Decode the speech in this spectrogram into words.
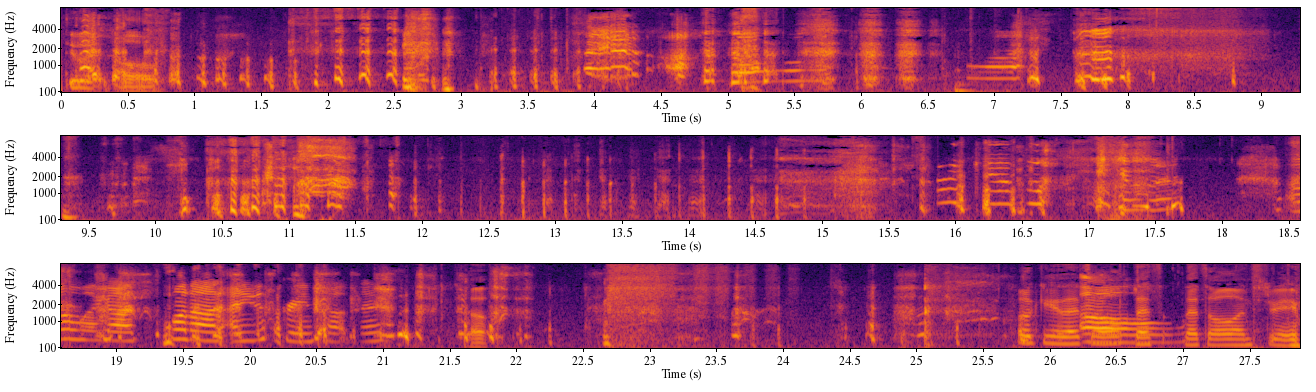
Do it. Oh. I can't believe it. Oh my god. Hold on, I need a screenshot this. Oh. okay, that's all. That's Oh. that's all on stream.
